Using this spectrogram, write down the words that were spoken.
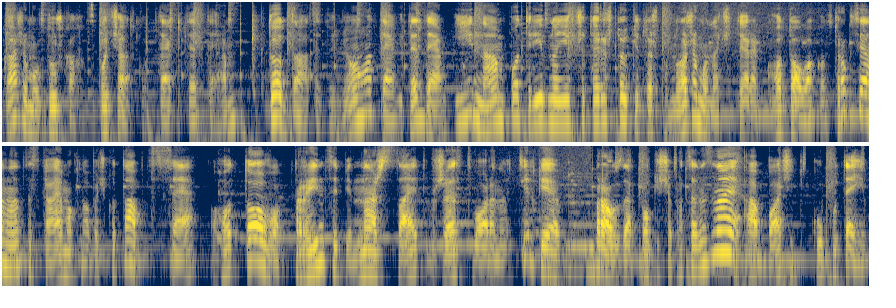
вкажемо в дужках спочатку тег DT, додати до нього тег DD. І нам потрібно їх 4 штуки, тож помножимо на 4. Готова конструкція, натискаємо кнопочку Tab. Все готово. В принципі, наш сайт вже створено. Тільки браузер поки що про це не знає, а бачить купу тегів.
